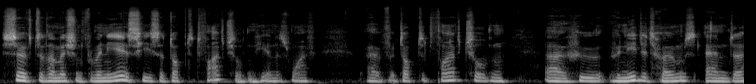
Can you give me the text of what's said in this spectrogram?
served with our mission for many years. He's adopted five children. He and his wife have adopted five children uh, who who needed homes. And uh,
